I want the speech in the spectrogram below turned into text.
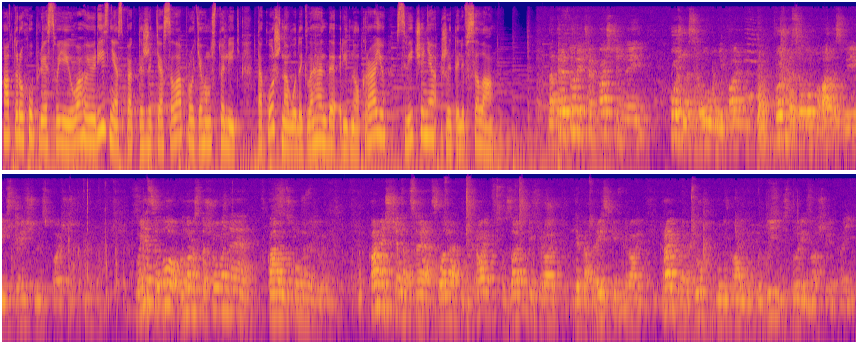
Автор охоплює своєю увагою різні аспекти життя села протягом століть. Також наводить легенди рідного краю, свідчення жителів села. На території Черкащини кожне село унікальне, кожне село багате своєї історичної спадщини. Моє село воно розташоване в Кам'янському районі. Кам'янщина це славетний край, козацький край, декабристський край, край багатьох унікальних подій в історії нашої країни.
